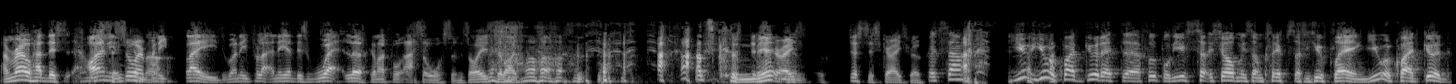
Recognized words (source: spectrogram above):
and Raul had this. I only saw thinking him when he played, when he played, and he had this wet look, and I thought that's awesome. So I used to like That's just disgraceful, just disgraceful. But Sam, you you were quite good at uh, football. You so- showed me some clips of you playing. You were quite good.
